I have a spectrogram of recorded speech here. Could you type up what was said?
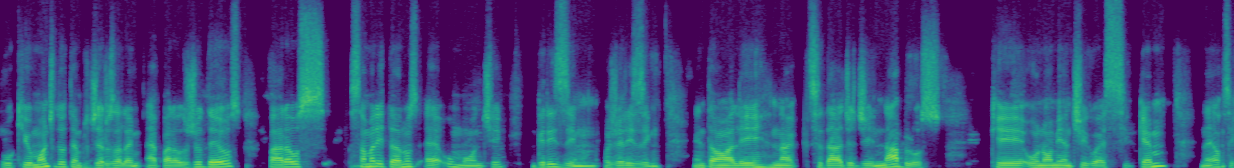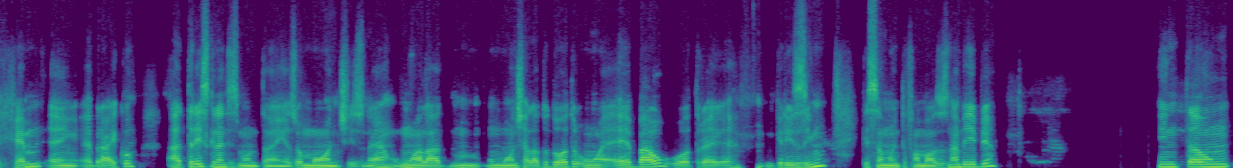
o que o monte do templo de Jerusalém é para os judeus, para os samaritanos é o monte Grizim, o Gerizim. Então, ali na cidade de Nablus, que o nome antigo é Siquem, né, ou Sichem em hebraico, há três grandes montanhas, ou montes, né, um, lado, um, monte ao lado do outro, um é Ebal, o outro é Grizim, que são muito famosos na Bíblia. Então,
